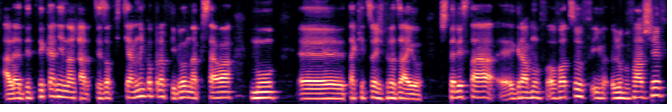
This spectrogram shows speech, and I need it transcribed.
ale dietetyka nie na żarty. Z oficjalnego profilu napisała mu e, takie coś w rodzaju 400 gramów owoców i, lub warzyw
